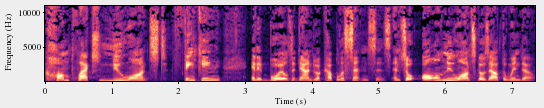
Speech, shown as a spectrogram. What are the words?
complex, nuanced thinking and it boils it down to a couple of sentences. And so all nuance goes out the window.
